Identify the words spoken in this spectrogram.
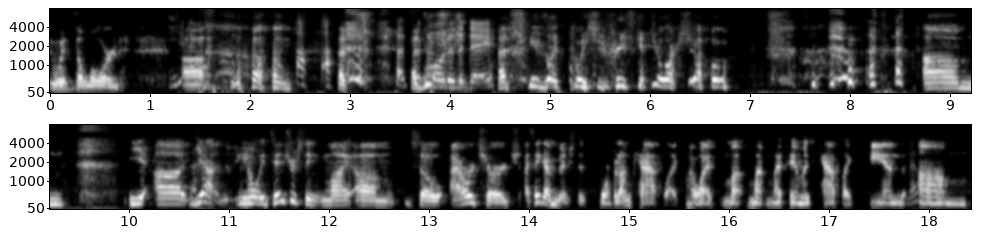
with the Lord. Yes, Uh, um, that's, that's the quote of the day. That seems like we should reschedule our show. um, yeah, uh, yeah. You know, it's interesting. My um, so our church. I think I've mentioned this before, but I'm Catholic. My wife, my my, my family's Catholic, and No. um,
